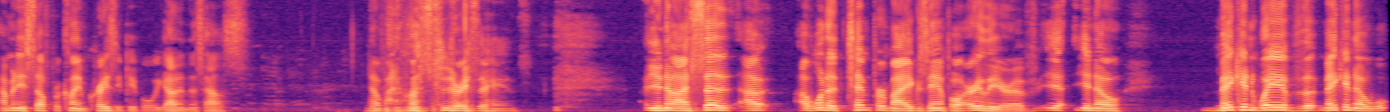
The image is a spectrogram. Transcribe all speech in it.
How many self proclaimed crazy people we got in this house? Nobody wants to raise their hands. You know, I said I, I want to temper my example earlier of, you know, making way of the making a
